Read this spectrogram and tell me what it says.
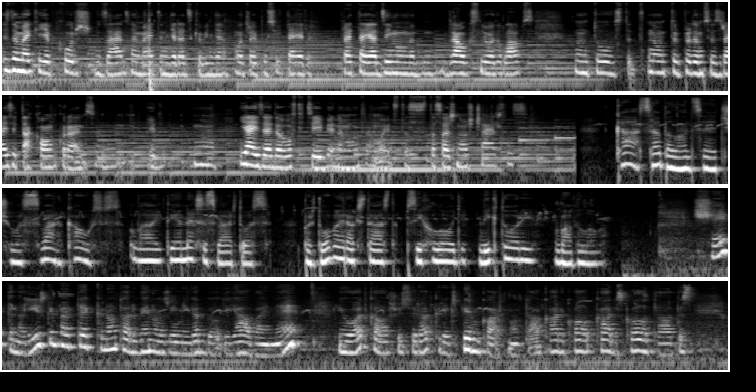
es domāju, ka jebkurš zēns vai meitene, ja redz, ka viņa otrai pusītē ir pretējā dzimuma draugs ļoti labs un tuvs, tad, nu, tur, protams, uzreiz ir tā konkurence. Ir nu, jāizveido uzticība vienam otram, līdz tas, tas vairs nav šķērslis. Kā sabalansēt šos svara kausus, lai tie nesasvērtos? Par to vairāk stāsta psiholoģe Viktorija Vavilova. Šeit gan arī es gribētu teikt, ka nav tāda viennozīmīga atbilde jā vai nē. Jo atkal šis ir atkarīgs pirmkārt no tā, kāda, kādas kvalitātes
